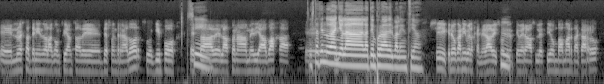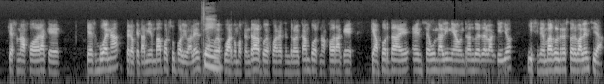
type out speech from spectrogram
eh, no está teniendo la confianza de, su entrenador. Su equipo está de la zona media-baja. Está haciendo daño la, la, temporada del Valencia. Sí, creo que a nivel general. Y solo mm. tienes que ver a la selección, va Marta Carro, que es una jugadora que, que es buena, pero que también va por su polivalencia. Puede jugar como central, puede jugar en el centro del campo. Es una jugadora que, que aporta en segunda línea o entrando desde el banquillo y sin embargo el resto del Valencia,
